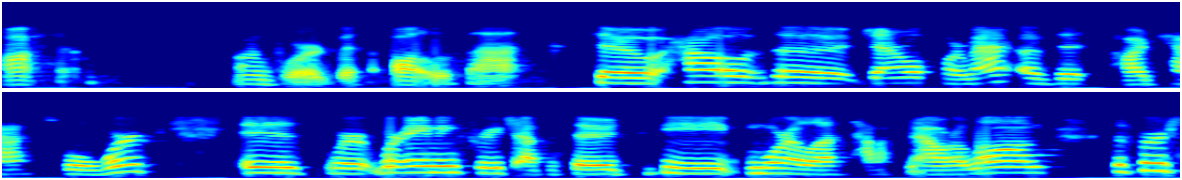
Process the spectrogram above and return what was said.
Awesome. On board with all of that. So, how the general format of this podcast will work is we're, we're aiming for each episode to be more or less half an hour long. The first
